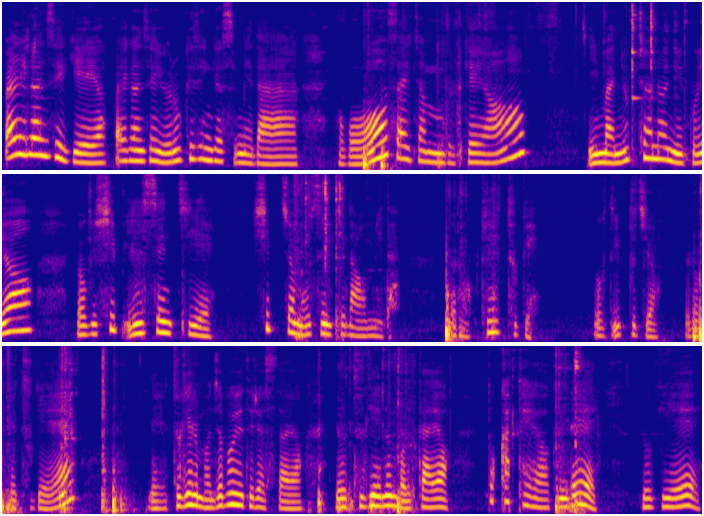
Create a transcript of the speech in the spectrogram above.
빨간색이에요. 빨간색 이렇게 생겼습니다. 요거 사이즈 한번 볼게요. 26,000원이고요. 여기 11cm에 10.5cm 나옵니다. 이렇게 두 개. 이것도 이쁘죠? 이렇게 두 개. 네, 두 개를 먼저 보여드렸어요. 요 두 개는 뭘까요? 똑같아요. 근데 여기에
